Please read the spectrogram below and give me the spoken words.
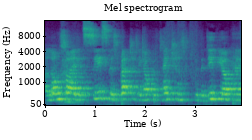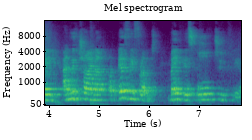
alongside its ceaseless ratcheting up of tensions with the DPRK and with China on every front, make this all too clear.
